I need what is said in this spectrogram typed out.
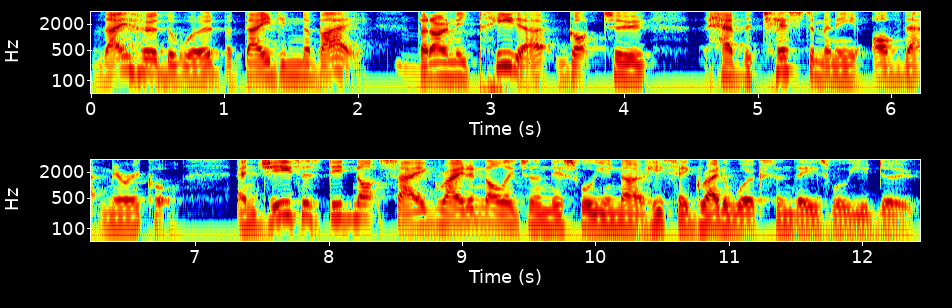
They heard the word, but they didn't obey. Mm. But only Peter got to have the testimony of that miracle. And Jesus did not say, Greater knowledge than this will you know. He said, Greater works than these will you do.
